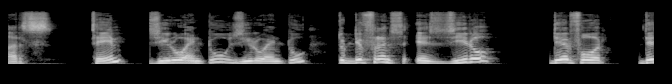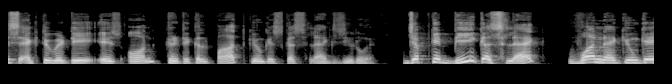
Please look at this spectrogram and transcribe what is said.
are same zero and two zero and two तो difference is zero therefore this activity is on critical path क्योंकि इसका स्लैक ज़ीरो है। जबकि बी का स्लैक वन है क्योंकि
